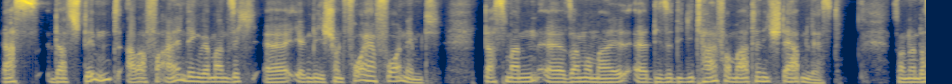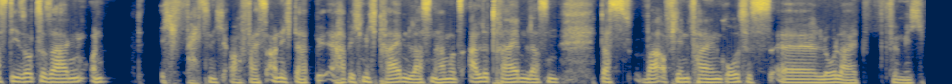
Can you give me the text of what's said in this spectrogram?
Das, das stimmt, aber vor allen Dingen, wenn man sich äh, irgendwie schon vorher vornimmt, dass man, äh, sagen wir mal, äh, diese Digitalformate nicht sterben lässt, sondern dass die sozusagen, und ich weiß nicht, auch weiß auch nicht, da habe ich mich treiben lassen, haben uns alle treiben lassen. Das war auf jeden Fall ein großes äh, Lowlight für mich.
